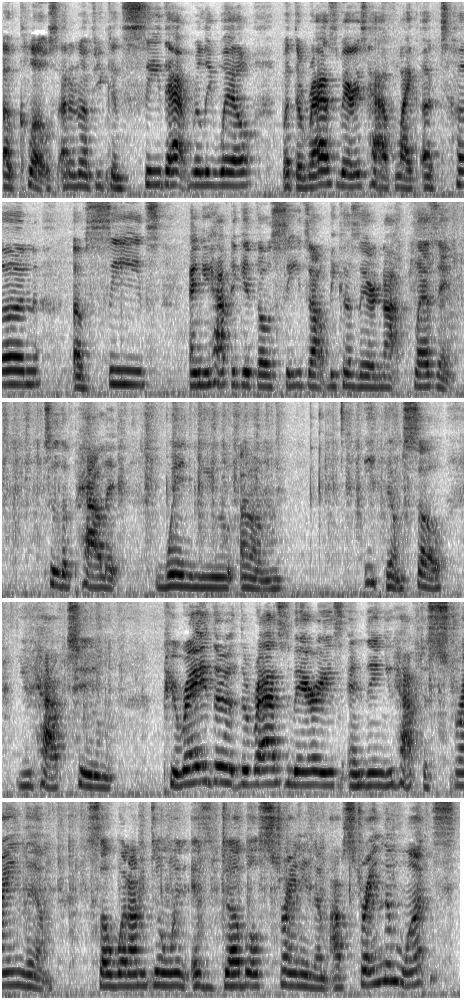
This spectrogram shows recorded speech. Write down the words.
up close. I don't know if you can see that really well, but the raspberries have like a ton of seeds and you have to get those seeds out because they're not pleasant to the palate when you um, eat them. So you have to puree the, the raspberries and then you have to strain them. So what I'm doing is double straining them. I've strained them once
